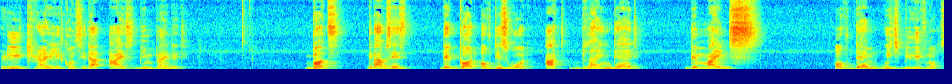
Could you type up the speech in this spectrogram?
literally consider eyes being blinded. But the Bible says, the God of this world hath blinded the minds of them which believe not.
